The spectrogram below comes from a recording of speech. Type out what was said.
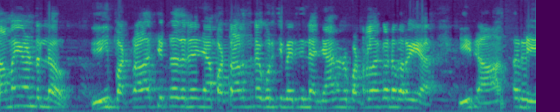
സമയമുണ്ടല്ലോ. ഈ പട്ടാളച്ചിട്ടതിന് ഞാൻ പട്ടാളത്തിനെ കുറിച്ച് വരുന്നില്ല. ഞാനൊരു പട്ടാളക്കാരോട് പറയുക. ഈ രാത്രി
